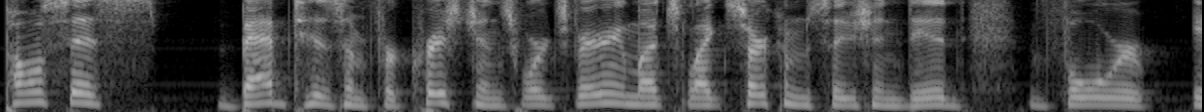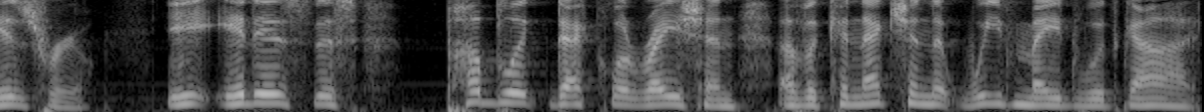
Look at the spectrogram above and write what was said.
Paul says baptism for Christians works very much like circumcision did for Israel. It is this public declaration of a connection that we've made with God.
